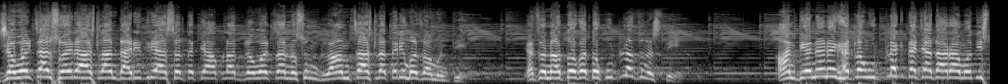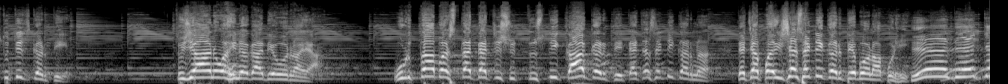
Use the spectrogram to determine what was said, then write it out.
जवळचा सोयरा असला आणि दारिद्र्य असेल तर ते आपला जवळचा नसून लांबचा असला तरी मजा म्हणते. याचं नातो का तो कुठलंच नसते. आणि देण्याने घेतला उठलं की त्याच्या दारामध्ये स्तुतीच करते. तुझ्या अन वाहिनं का उडता बसता त्याची स्तुती का करते? त्याच्यासाठी करणार. त्याच्या पैशासाठी करते बोला पुढे. हे देखे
